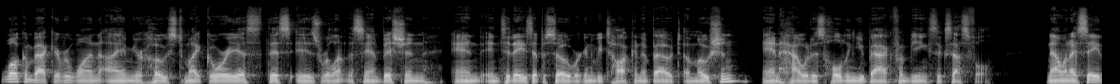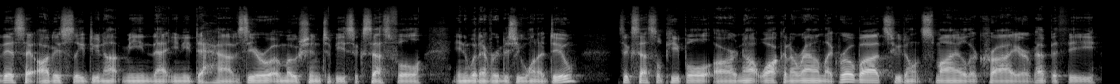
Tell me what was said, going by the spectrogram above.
Welcome back, everyone. I am your host, Mike Gorius. This is Relentless Ambition. And in today's episode, we're going to be talking about emotion and how it is holding you back from being successful. Now, when I say this, I obviously do not mean that you need to have zero emotion to be successful in whatever it is you want to do. Successful people are not walking around like robots who don't smile or cry or have empathy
